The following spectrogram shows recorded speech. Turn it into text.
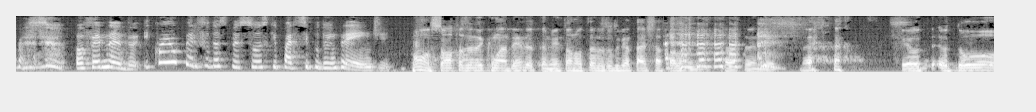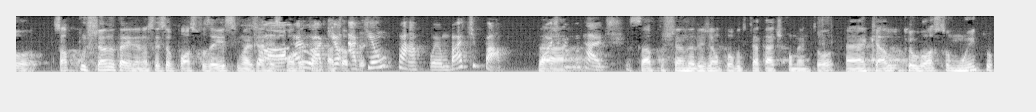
pode. Ô, Fernando, e qual é o perfil das pessoas que participam do Empreende? Bom, só fazendo aqui uma adenda, também tô anotando tudo que a Tati tá falando para aprender. Né? Eu, eu tô só puxando, Thaína, não sei se eu posso fazer isso, mas claro, já respondo. Aqui, a, a aqui é um papo, é um bate-papo. Tá. Pode ficar à vontade. Só puxando ali já um pouco do que a Tati comentou, é, que é algo que eu gosto muito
